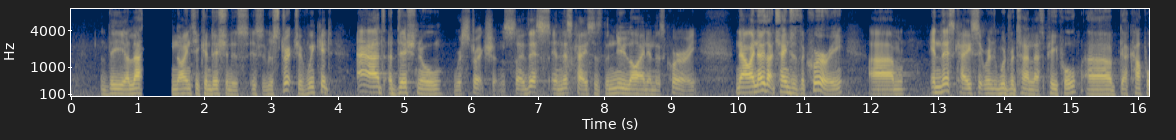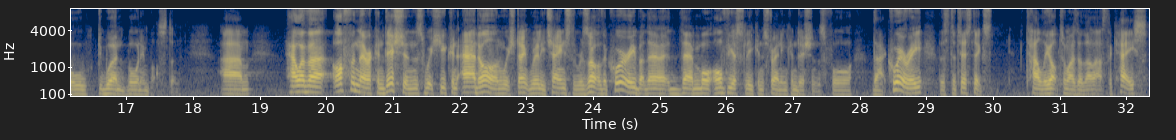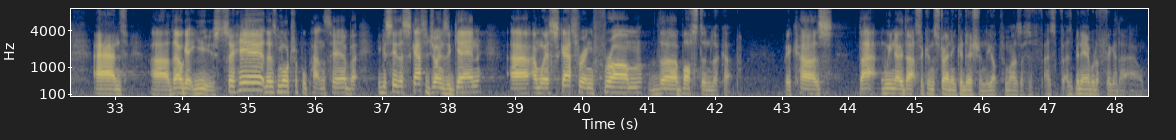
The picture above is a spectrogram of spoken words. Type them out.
the less 90 condition is, is restrictive, we could add additional restrictions. So this, in this case, is the new line in this query. Now, I know that changes the query. Um, in this case, it re would return less people. Uh, a couple weren't born in Boston. Um, however, often there are conditions which you can add on which don't really change the result of the query, but they're, they're more obviously constraining conditions for that query. The statistics tell the optimizer that that's the case, and uh, they'll get used. So here, there's more triple patterns here, but you can see the scatter joins again, uh, and we're scattering from the Boston lookup because that, we know that's a constraining condition. The optimizer has, has, has been able to figure that out.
